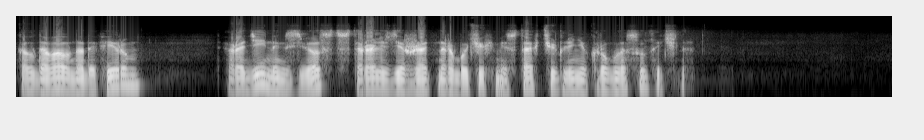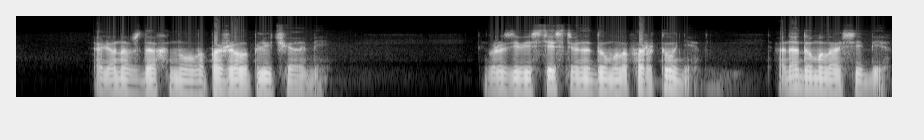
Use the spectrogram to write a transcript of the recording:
колдовал над эфиром, радийных звезд старались держать на рабочих местах чуть ли не круглосуточно. Алена вздохнула, пожала плечами. Грузев, естественно, думала о Фортуне. Она думала о себе.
